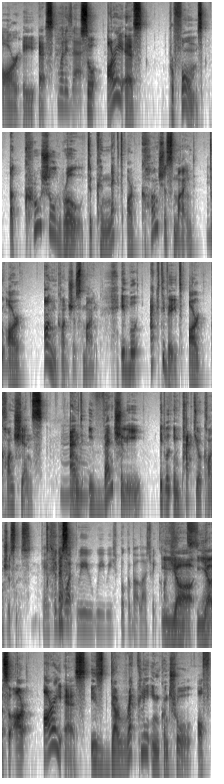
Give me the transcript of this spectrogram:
RAS. What is that? So RAS performs a crucial role to connect our conscious mind to mm-hmm. our unconscious mind. It will activate our conscience mm. and eventually it will impact your consciousness. Okay, so that's what we, we, we spoke about last week. Yeah, conscience. yeah. So our RAS is directly in control of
